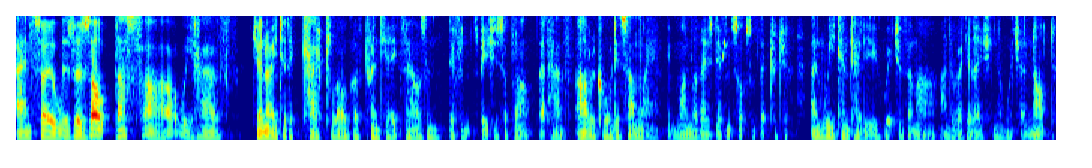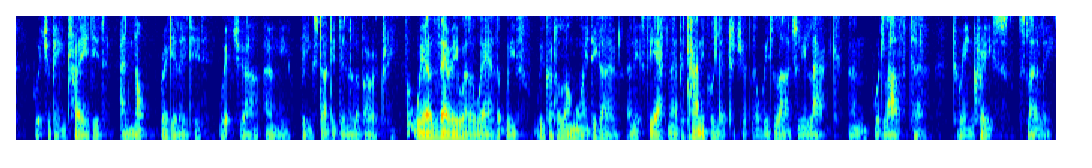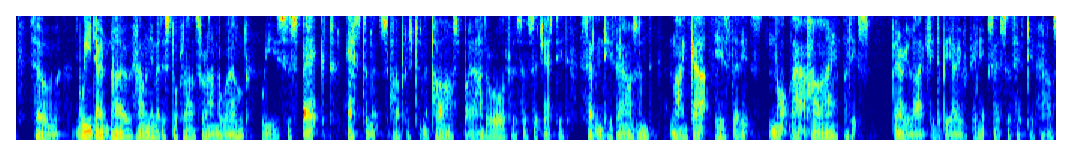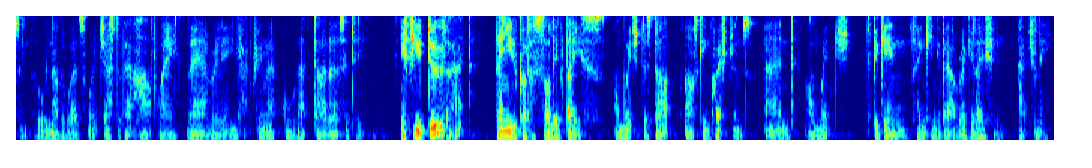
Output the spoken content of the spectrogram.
And so, as a result, thus far, we have generated a catalogue of 28,000 different species of plant that have are recorded somewhere in one of those different sorts of literature. And we can tell you which of them are under regulation and which are not, which are being traded and not regulated, which are only being studied in the laboratory. But we are very well aware that we've we've got a long way to go, and it's the ethnobotanical literature that we largely lack and would love to to increase slowly. So we don't know how many medicinal plants are around the world. We suspect estimates published in the past by other authors have suggested 70,000. My gut is that it's not that high, but it's very likely to be over in excess of 50,000. In other words, we're just about halfway there, really, in capturing that all that diversity. If you do that, then you've got a solid base on which to start asking questions and on which to begin thinking about regulation, actually.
